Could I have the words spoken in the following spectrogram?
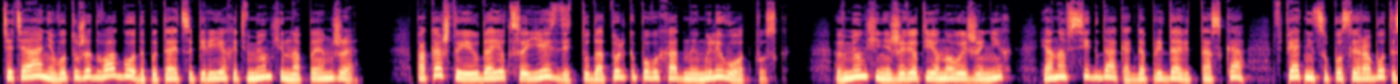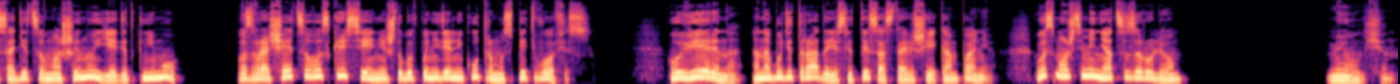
Тетя Аня вот уже два года пытается переехать в Мюнхен на ПМЖ. Пока что ей удается ездить туда только по выходным или в отпуск. В Мюнхене живет ее новый жених, и она всегда, когда придавит тоска, в пятницу после работы садится в машину и едет к нему. Возвращается в воскресенье, чтобы в понедельник утром успеть в офис. Уверена, она будет рада, если ты составишь ей компанию. Вы сможете меняться за рулем. Мюнхен.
